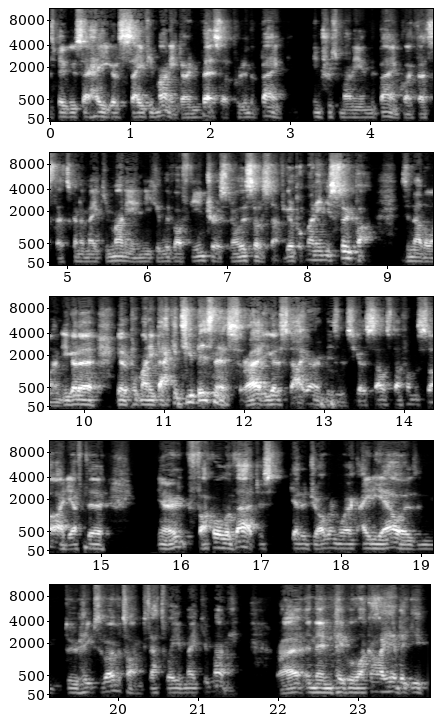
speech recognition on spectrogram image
There's people who say, hey, you got to save your money, don't invest, like put it in the bank, interest money in the bank, like that's that's going to make you money, and you can live off the interest and all this sort of stuff. You got to put money in your super. Is another one. You got to you got to put money back into your business, right? You got to start your own business. You got to sell stuff on the side. You have to you know, fuck all of that. Just get a job and work 80 hours and do heaps of overtime because that's where you make your money right? And then people are like, oh yeah, but you,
